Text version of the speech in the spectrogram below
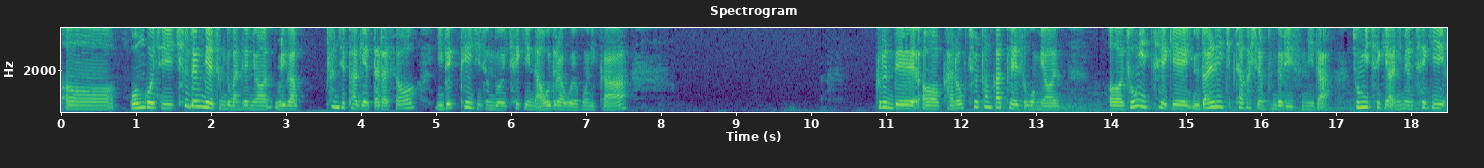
어, 원고지 700매 정도만 되면 우리가 편집하기에 따라서 200페이지 정도의 책이 나오더라고요. 보니까. 그런데 어, 간혹 출판 카페에서 보면 어, 종이책에 유달리 집착하시는 분들이 있습니다. 종이책이 아니면 책이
